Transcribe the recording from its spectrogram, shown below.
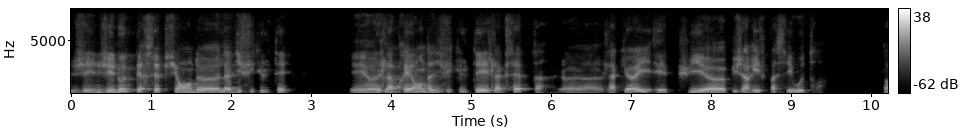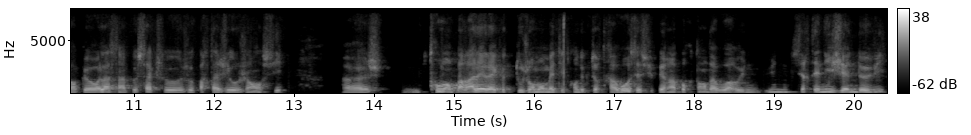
j'ai une, une autre perception de la difficulté et euh, je l'appréhende la difficulté, je l'accepte, euh, je l'accueille et puis euh, puis j'arrive passer outre. Donc voilà, c'est un peu ça que je veux, je veux, partager aux gens aussi. Euh, je trouve en parallèle avec toujours mon métier de conducteur de travaux, c'est super important d'avoir une, une, certaine hygiène de vie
